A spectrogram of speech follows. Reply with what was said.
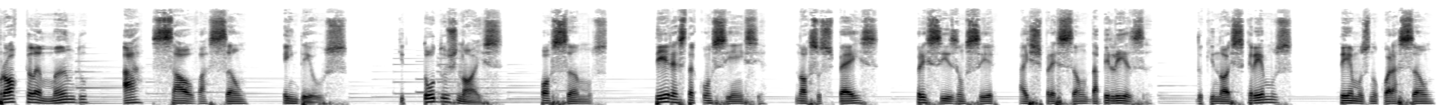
proclamando a salvação em Deus. Que todos nós possamos ter esta consciência, nossos pés precisam ser a expressão da beleza, do que nós cremos, temos no coração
